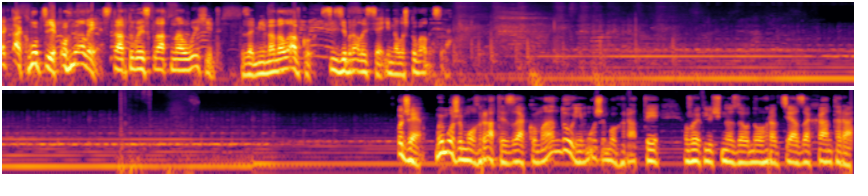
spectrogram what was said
Так, так, хлопці, погнали! Стартовий склад на вихід. Заміна на лавку. Всі зібралися і налаштувалися. Отже, ми можемо грати за команду і можемо грати виключно за одного гравця за Хантера.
